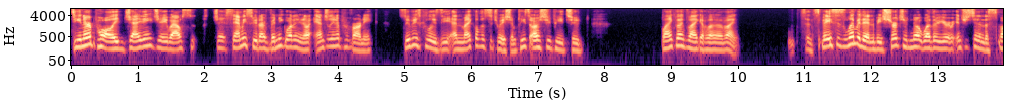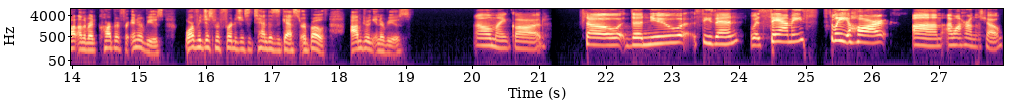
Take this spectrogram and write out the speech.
Dina Paulie, Jenny J. Wow, J- Sammi Sweetheart, Vinny Guadagnino, Angelina Pivarnick, Snoopy Scaluzzi, and Michael the Situation. Please RSVP to blank, blank, blank, blank, blank, blank. Since space is limited, and be sure to note whether you're interested in the spot on the red carpet for interviews, or if you just prefer to just attend as a guest, or both. I'm doing interviews. Oh my God. So the new season with Sammi, sweetheart. Um, I want her on the show.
